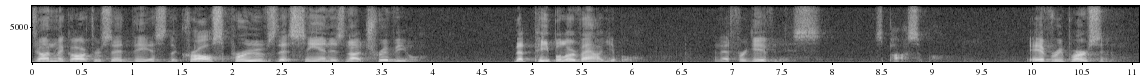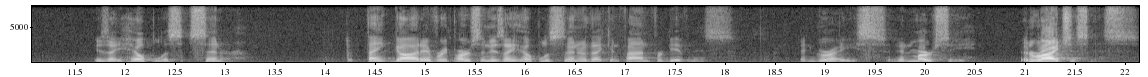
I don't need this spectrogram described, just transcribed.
John MacArthur said this The cross proves that sin is not trivial, that people are valuable, and that forgiveness is possible. Every person is a helpless sinner but thank God every person is a helpless sinner that can find forgiveness and grace and mercy and righteousness.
